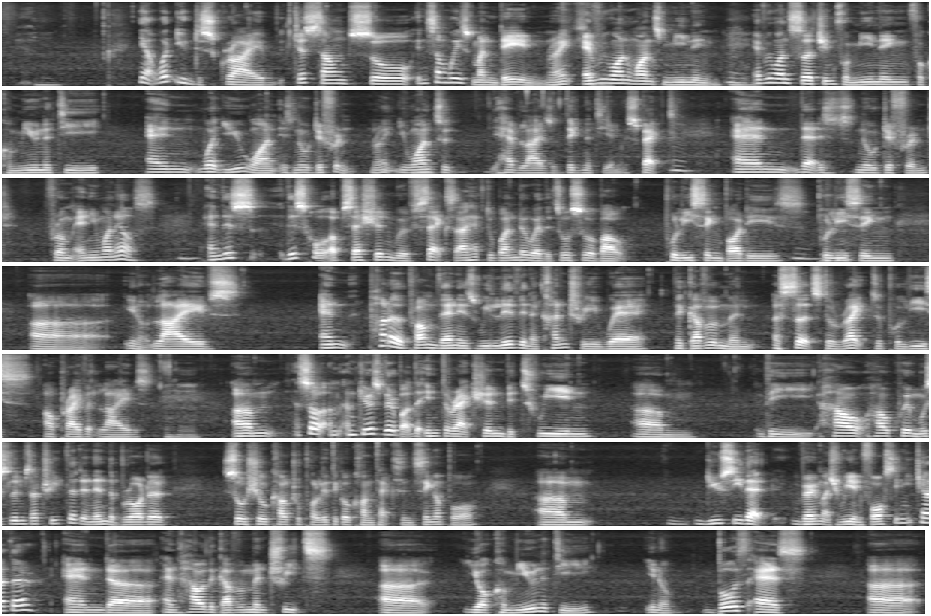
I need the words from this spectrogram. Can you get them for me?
Yeah, what you describe just sounds so, in some ways, mundane, right? Everyone wants meaning. Mm. Everyone's searching for meaning, for community, and what you want is no different, right? You want to have lives of dignity and respect, Mm. and that is no different from anyone else. Mm. And this this whole obsession with sex, I have to wonder whether it's also about policing bodies, Mm. policing, uh, you know, lives. And part of the problem then is we live in a country where the government asserts the right to police our private lives. Mhm. Um, so I'm, I'm curious a bit about the interaction between um, the how how queer Muslims are treated and then the broader social, cultural, political context in Singapore. Um, do you see that very much reinforcing each other and uh, and how the government treats uh, your community, you know, both as uh,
